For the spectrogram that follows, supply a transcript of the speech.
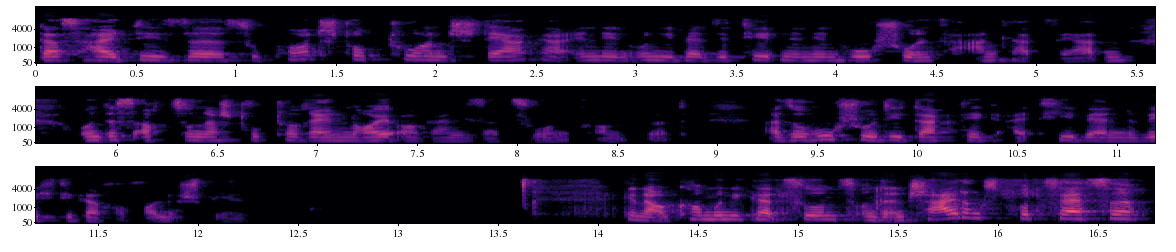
dass halt diese Supportstrukturen stärker in den Universitäten, in den Hochschulen verankert werden und es auch zu einer strukturellen Neuorganisation kommen wird. Also Hochschuldidaktik, IT werden eine wichtigere Rolle spielen. Genau, Kommunikations- und Entscheidungsprozesse.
